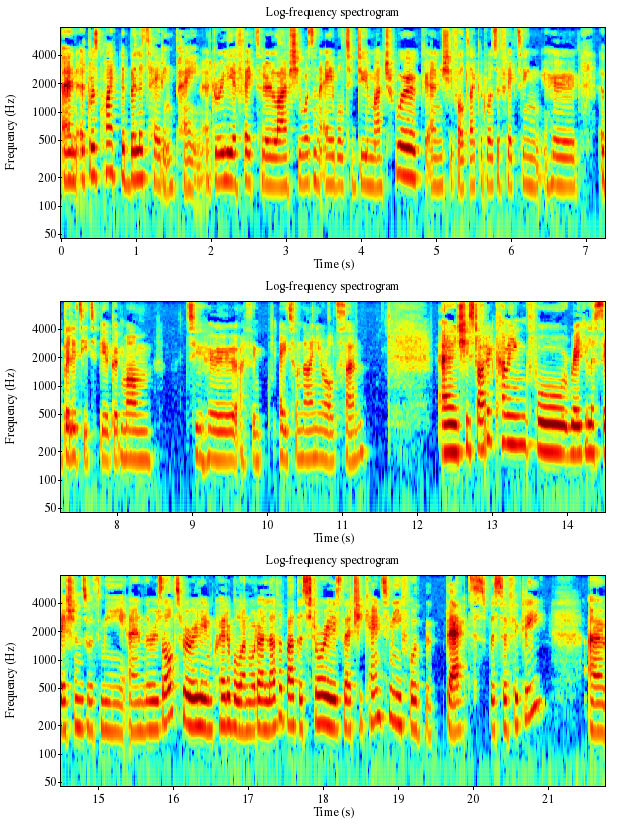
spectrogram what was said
and it was quite debilitating pain. It really affected her life. She wasn't able to do much work and she felt like it was affecting her ability to be a good mom to her i think eight or nine year old son and she started coming for regular sessions with me and the results were really incredible. And what i love about the story is that she came to me for that specifically uh,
